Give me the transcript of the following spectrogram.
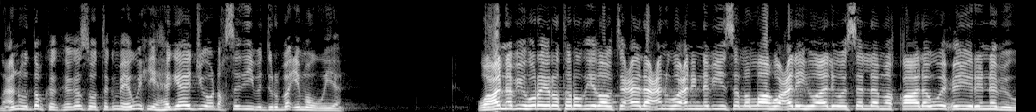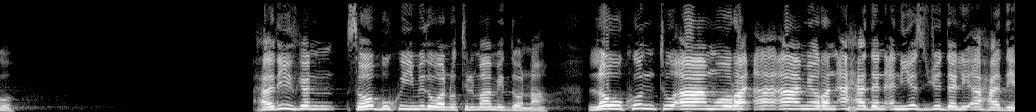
macnuhu dabka kaga soo tagmahe wixii hagaaji oo dhaqsadiiba durba ima weeyaan وعn abi hurayraةa radي الlahu tacalى canhu can الnabiyi salى اllahu عalayh walih waslm qaala wuxuu yidhi nebigu xadiidkan sabab buu ku yimid waanu tilmaami doonaa low kuntu aamiran axada an yasjuda liaxadi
